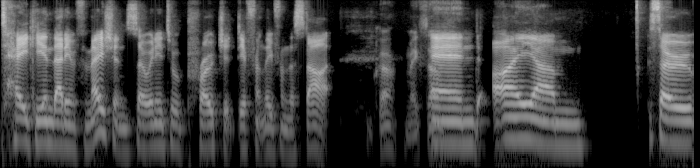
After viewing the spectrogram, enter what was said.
take in that information. So we need to approach it differently from the start. Okay, makes sense. And I um so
